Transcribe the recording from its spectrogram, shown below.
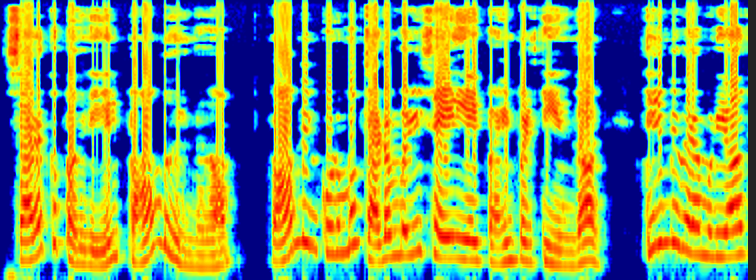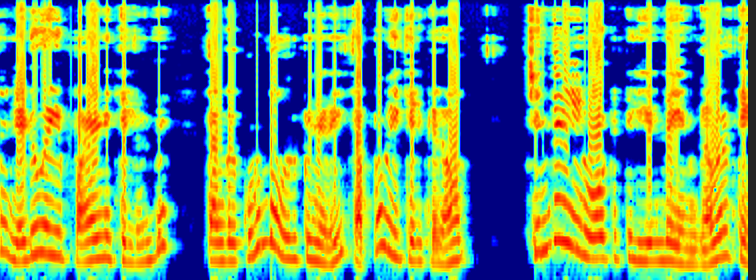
சரக்கு பகுதியில் பாம்பு இருந்ததாம். பாம்பின் குடும்பம் தடம் வழி செயலியை பயன்படுத்தி இருந்தால் திரும்பி வர முடியாத நெடுவழி பயணத்திலிருந்து தங்கள் குடும்ப உறுப்பினரை தப்ப வைத்திருக்கலாம். சிந்தனையின் ஓட்டத்தில் இருந்த என் கவனத்தை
